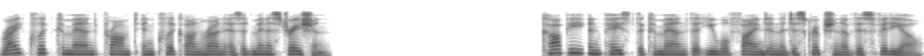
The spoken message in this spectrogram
Right-click Command Prompt and click on Run as Administration. Copy and paste the command that you will find in the description of this video.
